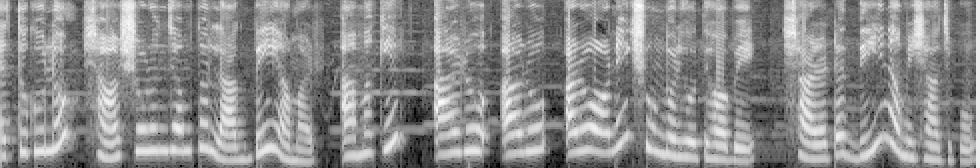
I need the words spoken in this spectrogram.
এতগুলো শ্বাস সরঞ্জাম তো লাগবেই আমার। আমাকে আরও আরও আরও অনেক সুন্দরী হতে হবে। সারাটা দিন আমি সাজবো,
